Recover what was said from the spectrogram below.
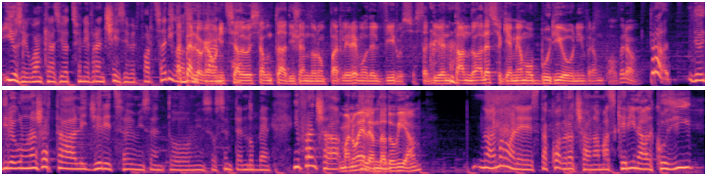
io seguo anche la situazione francese per forza di È cose. bello In che Francia- iniziato questa puntata dicendo non parleremo del virus, sta diventando... adesso chiamiamo Burioni fra un po', però... Però devo dire con una certa leggerezza io mi sento, mi sto sentendo bene. In Francia... Emanuele è andato via? No, Emanuele sta qua, però c'ha una mascherina così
